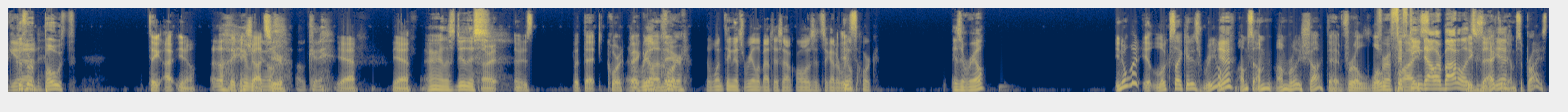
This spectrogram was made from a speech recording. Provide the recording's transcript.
because we're both take uh, you know Ugh, taking here shots here. Okay, yeah yeah all right, let's do this. all right let me just put that cork A back real on cork. there. The one thing that's real about this alcohol is it's got a real Is- cork. Is it real? You know what? It looks like it is real. Yeah. I'm I'm I'm really shocked that for a low For a fifteen dollar bottle, it's, exactly. yeah. I'm surprised.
